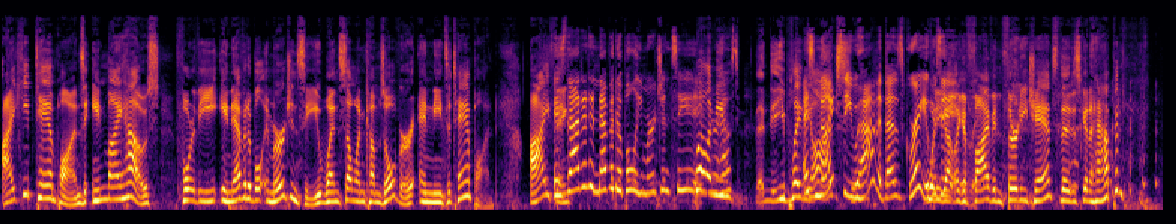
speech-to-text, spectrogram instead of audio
I keep tampons in my house for the inevitable emergency when someone comes over and needs a tampon. I think Is that an inevitable emergency? well, I in your mean, house? uh, you play the it's odds. nice that you have it. That is great. What Was do you got? Like a five in thirty chance that it's going to happen,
